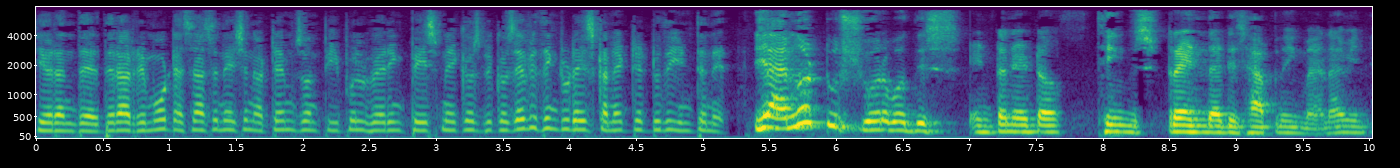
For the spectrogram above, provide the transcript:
here and there. There are remote assassination attempts on people wearing pacemakers because everything today is connected to the internet. Yeah, I'm not too sure about this internet of things trend that is happening, man. I mean,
